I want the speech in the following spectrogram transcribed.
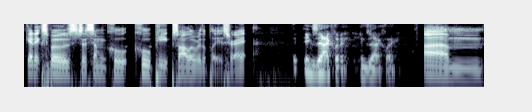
get exposed to some cool cool peeps all over the place, right? Exactly, exactly. Um,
